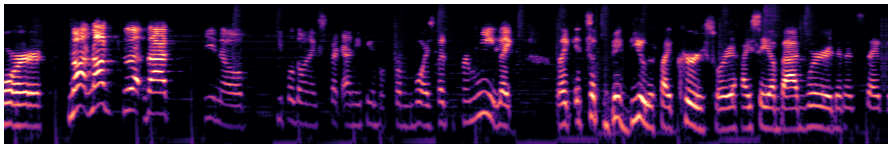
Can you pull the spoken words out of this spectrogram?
or not not that, that you know people don't expect anything but from boys, but for me, like like it's a big deal if I curse or if I say a bad word, and it's like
